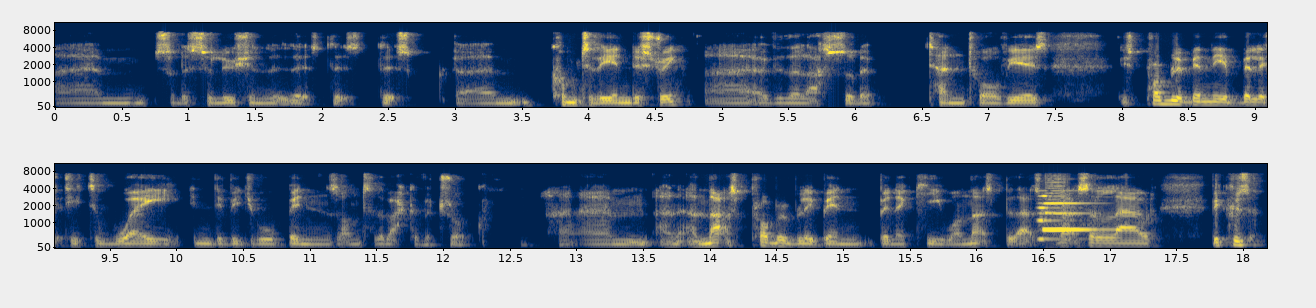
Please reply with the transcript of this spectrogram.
um, sort of solution that, that's that's, that's um, come to the industry uh, over the last sort of 10, 12 years it's probably been the ability to weigh individual bins onto the back of a truck. Um, and and that's probably been been a key one. That's that's that's allowed because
